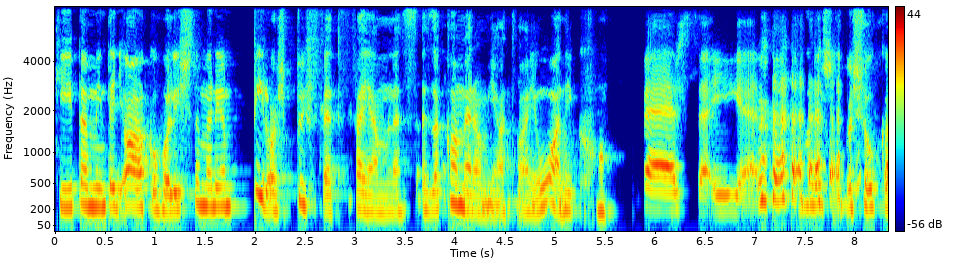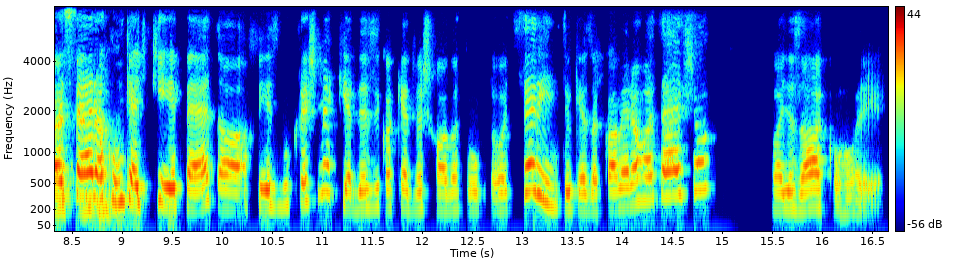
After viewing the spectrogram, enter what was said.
képen, mint egy alkoholista, mert ilyen piros püffet fejem lesz. Ez a kamera miatt van, jó, Anikó? Persze, igen. Sokkal Majd felrakunk egy képet a Facebookra, és megkérdezzük a kedves hallgatóktól, hogy szerintük ez a kamera hatása, vagy az alkoholé.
